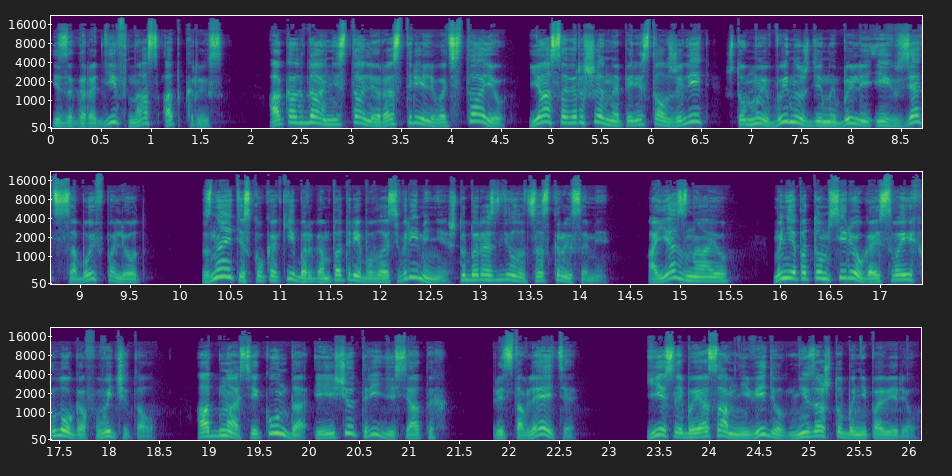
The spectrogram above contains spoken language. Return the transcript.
и загородив нас от крыс. А когда они стали расстреливать стаю, я совершенно перестал жалеть, что мы вынуждены были их взять с собой в полет. Знаете, сколько киборгам потребовалось времени, чтобы разделаться с крысами? А я знаю. Мне потом Серега из своих логов вычитал. Одна секунда и еще три десятых. Представляете? Если бы я сам не видел, ни за что бы не поверил.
